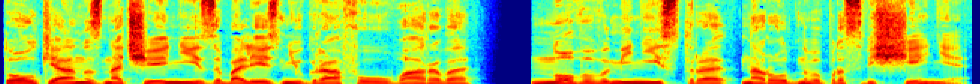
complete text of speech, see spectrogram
Толки о назначении за болезнью графа Уварова нового министра народного просвещения.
